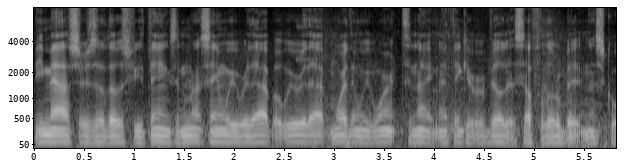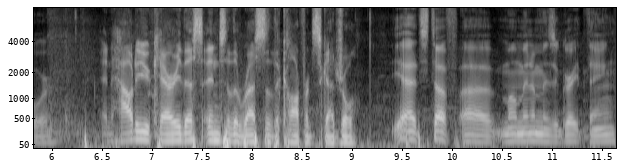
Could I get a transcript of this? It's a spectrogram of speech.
be masters of those few things. And I'm not saying we were that, but we were that more than we weren't tonight, and I think it revealed itself a little bit in the score. And how do you carry this into the rest of the conference schedule? Yeah, it's tough. Uh, momentum is a great thing.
